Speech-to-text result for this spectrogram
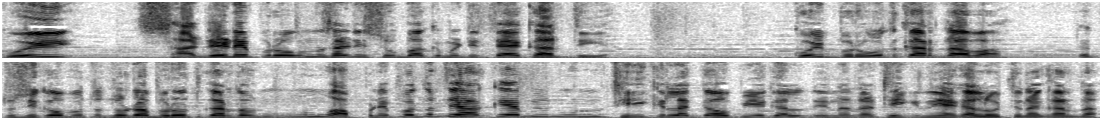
ਕੋਈ ਸਾਡੇ ਜਿਹੜੇ ਪ੍ਰੋਗਰਾਮ ਨੂੰ ਸਾਡੀ ਸੂਬਾ ਕਮੇਟੀ ਤੈਅ ਕਰਦੀ ਆ, ਕੋਈ ਵਿਰੋਧ ਕਰਦਾ ਵਾ, ਤੇ ਤੁਸੀਂ ਕਹੋ ਤਾਂ ਤੁਹਾਡਾ ਵਿਰੋਧ ਕਰਦਾ, ਉਹਨੂੰ ਆਪਣੇ ਪੱਧਰ ਤੇ ਆ ਕੇ ਆ ਵੀ ਉਹਨੂੰ ਠੀਕ ਲੱਗਾ ਹੋ ਵੀ ਇਹ ਗੱਲ, ਇਹਨਾਂ ਦਾ ਠੀਕ ਨਹੀਂ ਹੈਗਾ, ਆਲੋਚਨਾ ਕਰਦਾ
